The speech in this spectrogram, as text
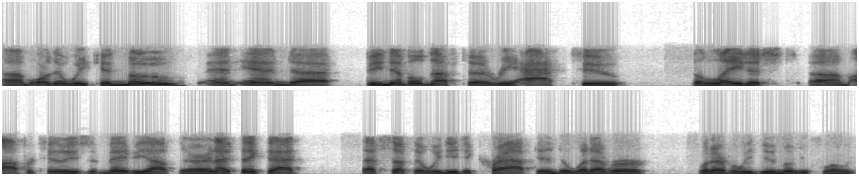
um, or that we can move and, and uh, be nimble enough to react to the latest um, opportunities that may be out there. And I think that that's something we need to craft into whatever whatever we do moving forward.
